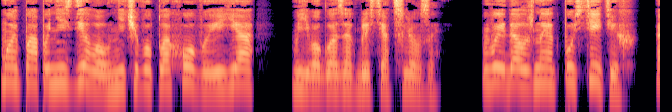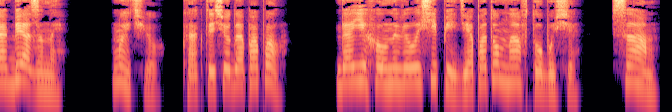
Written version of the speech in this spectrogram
Мой папа не сделал ничего плохого, и я...» В его глазах блестят слезы. «Вы должны отпустить их. Обязаны». Мэтью, как ты сюда попал? Доехал на велосипеде, а потом на автобусе. Сам.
